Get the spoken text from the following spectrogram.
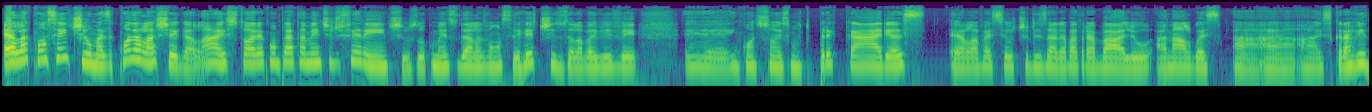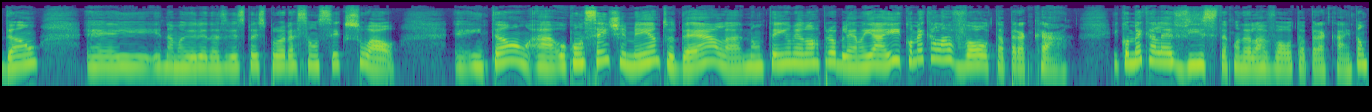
ela consentiu, mas quando ela chega lá, a história é completamente diferente. Os documentos dela vão ser retidos, ela vai viver é, em condições muito precárias, ela vai ser utilizada para trabalho análogo à, escravidão é, e, e, na maioria das vezes, para exploração sexual. É, então, a, o consentimento dela não tem o menor problema. E aí, como é que ela volta para cá? E como é que ela é vista quando ela volta para cá? Então,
